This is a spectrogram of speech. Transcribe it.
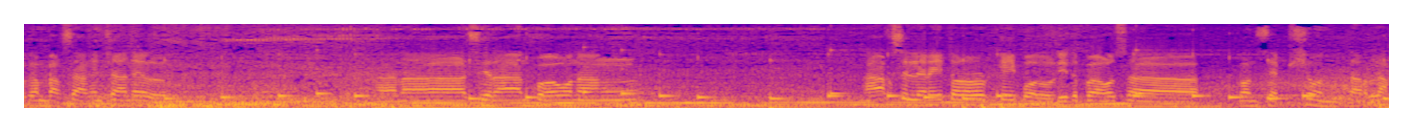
welcome back sa akin channel. Uh, Nasiraan po ako ng accelerator cable. Dito po ako sa Concepcion, Tarlac.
